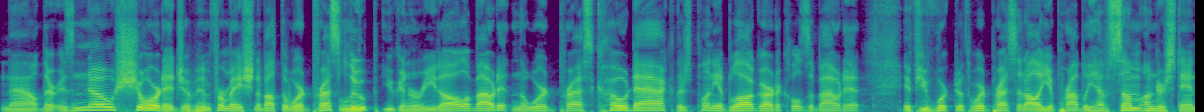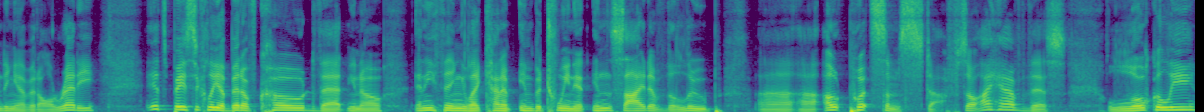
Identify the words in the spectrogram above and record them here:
Now, there is no shortage of information about the WordPress loop. You can read all about it in the WordPress Codex. There's plenty of blog articles about it. If you've worked with WordPress at all, you probably have some understanding of it already. It's basically a bit of code that, you know, anything like kind of in between it, inside of the loop, uh, uh, outputs some stuff. So I have this locally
